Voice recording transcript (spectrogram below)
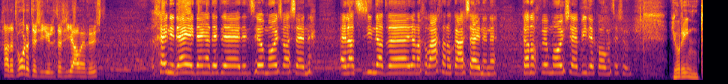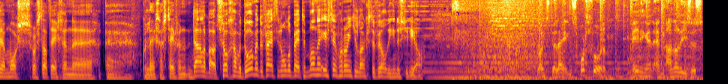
gaat het worden tussen jullie, tussen jou en Wust? Geen idee. Ik denk dat dit, uh, dit is heel moois was. En, en laat zien dat we ja, nog gewaagd aan elkaar zijn. En kan nog veel moois bieden komend seizoen. Jorien Termos was dat tegen collega Steven Dalebout. Zo gaan we door met de 1500 meter mannen. Eerst even een rondje langs de velden hier in de studio. Langs de lijn Sportforum. Meningen en analyses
